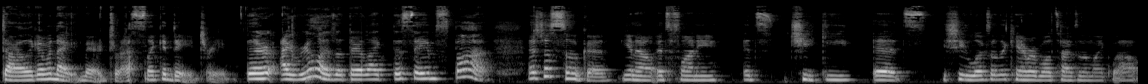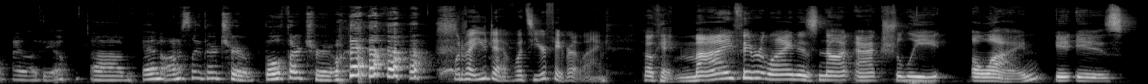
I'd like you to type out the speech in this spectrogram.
Darling, I'm a nightmare dressed like a daydream. They're I realize that they're like the same spot. It's just so good. You know, it's funny, it's cheeky, it's she looks at the camera both times and I'm like, wow, I love you. Um, and honestly, they're true. Both are true. What about you, Dev? What's your favorite line? Okay, my favorite line is not actually a line. It is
